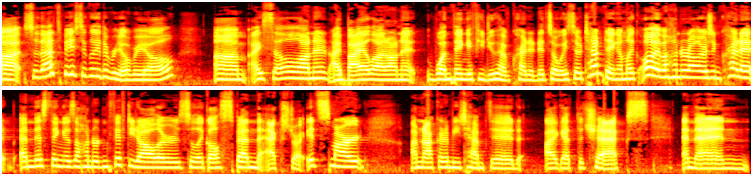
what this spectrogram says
Uh, so that's basically the real real. Um, I sell a lot on it. I buy a lot on it. One thing, if you do have credit, it's always so tempting. I'm like, oh, I have $100 in credit and this thing is $150. So, like, I'll spend the extra. It's smart. I'm not going to be tempted. I get the checks and then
